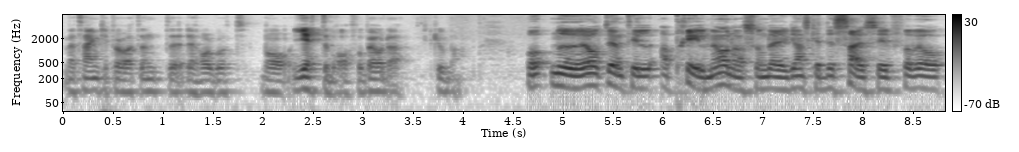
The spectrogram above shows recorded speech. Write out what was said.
med tanke på att inte det har gått bra, jättebra för båda klubbarna. Och nu återigen till april månad som blev ganska decisive för vår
